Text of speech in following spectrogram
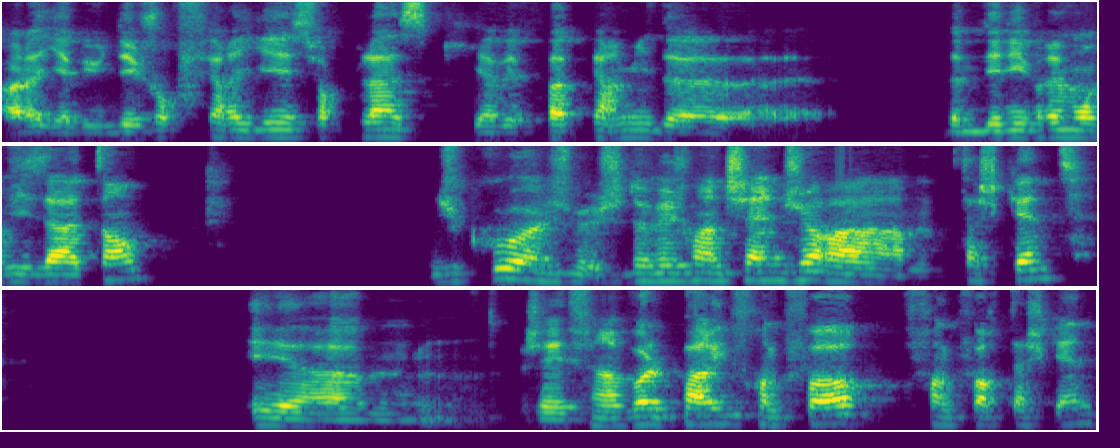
voilà, il y avait eu des jours fériés sur place qui n'avaient pas permis de, de me délivrer mon visa à temps. Du coup, euh, je, devais jouer un challenger à Tashkent. Et euh, j'avais fait un vol Paris-Francfort, Francfort-Tashkent.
